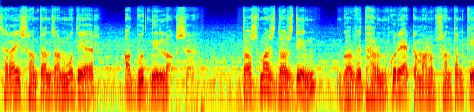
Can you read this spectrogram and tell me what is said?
ছাড়াই সন্তান জন্ম দেওয়ার অদ্ভুত নীল নকশা। দশ মাস দশ দিন গর্ভে ধারণ করে একটা মানব সন্তানকে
